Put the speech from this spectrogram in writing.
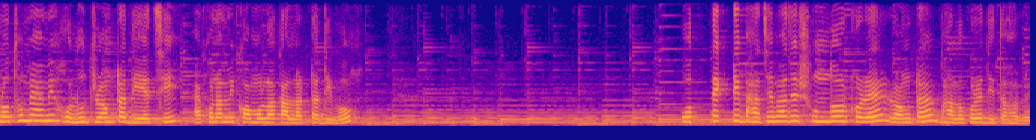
প্রথমে আমি হলুদ রংটা দিয়েছি, এখন আমি কমলা কালারটা দিব। প্রত্যেকটি ভাজে ভাজে সুন্দর করে রংটা ভালো করে দিতে হবে।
